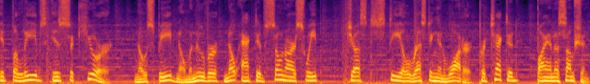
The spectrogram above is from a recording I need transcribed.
it believes is secure. No speed, no maneuver, no active sonar sweep, just steel resting in water, protected by an assumption.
